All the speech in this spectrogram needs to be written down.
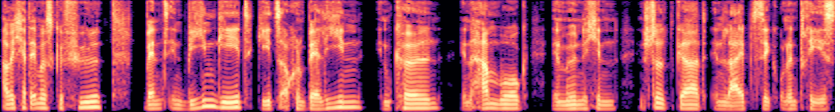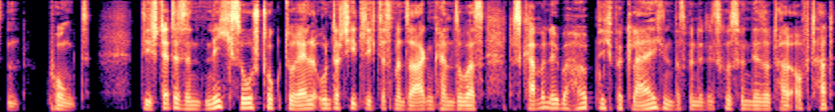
Aber ich hatte immer das Gefühl, wenn es in Wien geht, geht es auch in Berlin, in Köln, in Hamburg, in München, in Stuttgart, in Leipzig und in Dresden. Punkt. Die Städte sind nicht so strukturell unterschiedlich, dass man sagen kann, sowas, das kann man überhaupt nicht vergleichen, was man in der Diskussion ja total oft hat,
